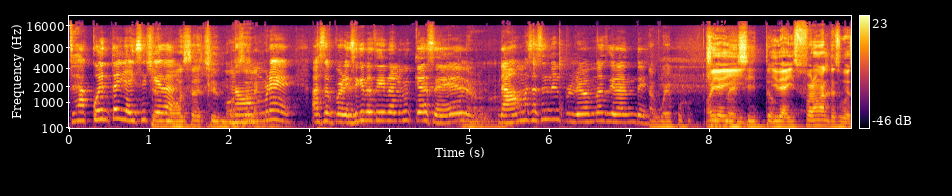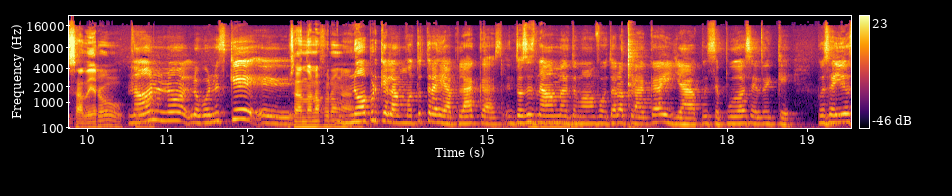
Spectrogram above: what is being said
se da cuenta y ahí se queda. Chismosa, chismosa. No, hombre, hasta parece que no tienen algo que hacer. No. Nada más hacen el problema más grande. A huevo. Oye, y, y de ahí fueron al deshuesadero. o qué? No, no, no. Lo bueno es que. eh, O sea, no la fueron a. no, porque la moto traía placas. Entonces nada más le tomaban foto a la placa y ya pues se pudo hacer de que. Pues ellos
